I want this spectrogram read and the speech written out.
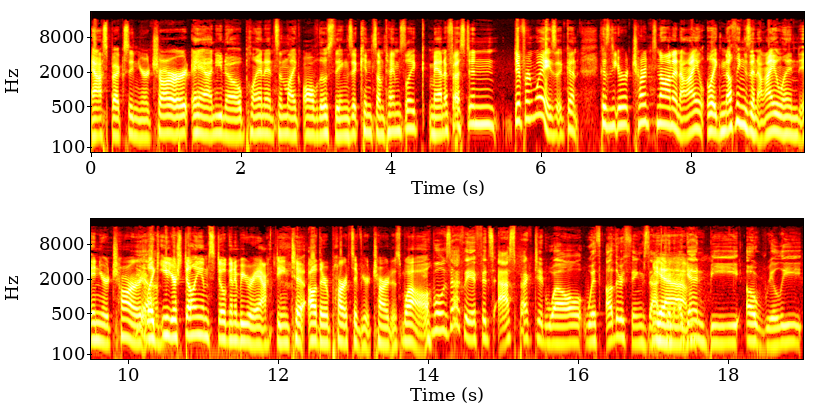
aspects in your chart and you know planets and like all those things it can sometimes like manifest in different ways again because your chart's not an island like nothing's an island in your chart Yeah. like your stellium's still going to be reacting to other parts of your chart as well Well, exactly. If it's aspected well with other things, that Yeah. can again be a really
